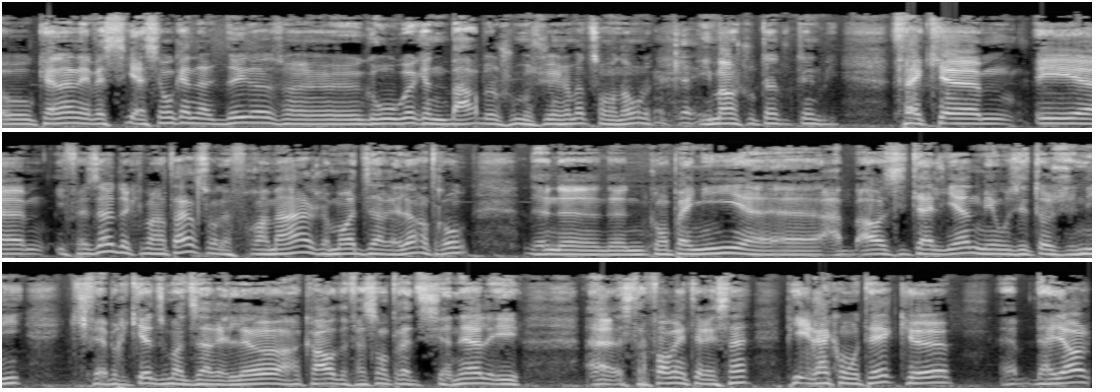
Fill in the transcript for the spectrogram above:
au canal d'investigation Canal D. C'est un gros gars qui a une barbe. là. Je me souviens jamais de son nom. là. Il mange tout le temps, tout le temps de vie. Fait que, euh, et euh, il faisait un documentaire sur le fromage, le mozzarella, entre autres, d'une, d'une compagnie euh, à base italienne, mais aux États-Unis, qui fabriquait du mozzarella encore de façon traditionnelle. Et euh, c'était fort intéressant. Puis il racontait que euh, D'ailleurs,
